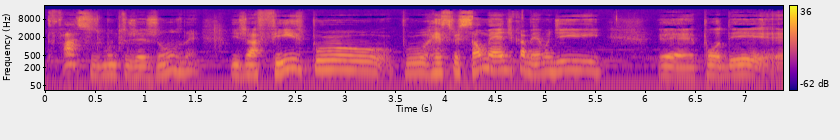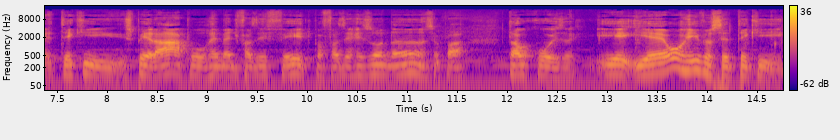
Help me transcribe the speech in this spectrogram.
faço muitos jejuns, né? E já fiz por, por restrição médica mesmo de é, poder é, ter que esperar para o remédio fazer efeito, para fazer ressonância, para tal coisa. E, e é horrível você ter que.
